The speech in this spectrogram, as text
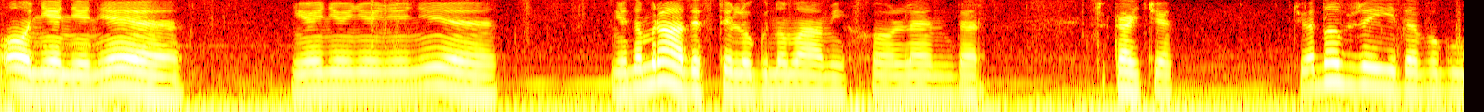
O nie, nie, nie. Nie, nie, nie, nie, nie. Nie dam rady z tylu gnomami, Holender. Czekajcie. Czy ja dobrze idę w ogóle?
